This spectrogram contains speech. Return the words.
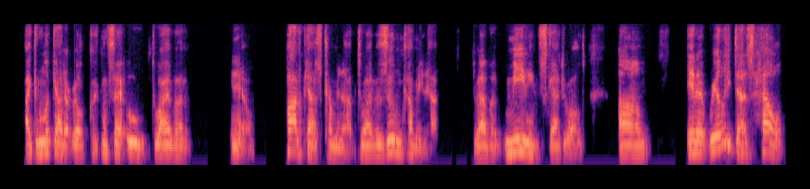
I can look at it real quick and say, "Ooh, do I have a, you know, podcast coming up? Do I have a Zoom coming up? Do I have a meeting scheduled?" Um, and it really does help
